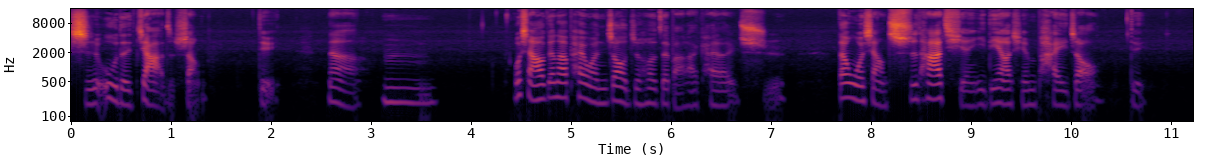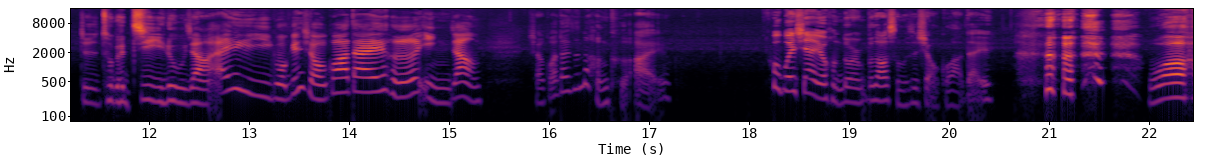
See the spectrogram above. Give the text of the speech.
食物的架子上。对，那嗯。我想要跟他拍完照之后再把它开来吃，但我想吃它前一定要先拍照，对，就是做个记录，这样。哎，我跟小瓜呆合影，这样。小瓜呆真的很可爱，会不会现在有很多人不知道什么是小瓜呆？我，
